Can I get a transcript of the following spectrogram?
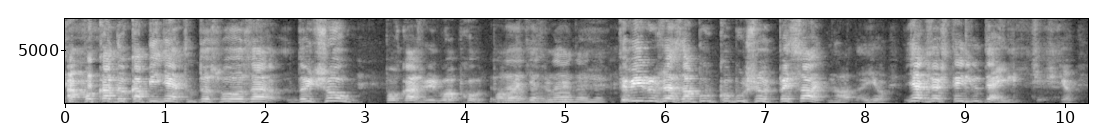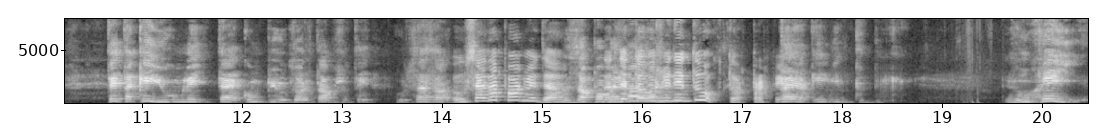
А поки до кабінету до свого за... дійшов, поки він в обход палаті да, зробив. да, да, да. То він уже забув, кому що писати треба. Як же ж ти людей лічиш? Йо? Ти такий умний, те комп'ютер там, що ти усе за. Усе на пам'ять, да. Запоминає. Для того ж він і доктор, Та професор. який він тут. Глухий.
